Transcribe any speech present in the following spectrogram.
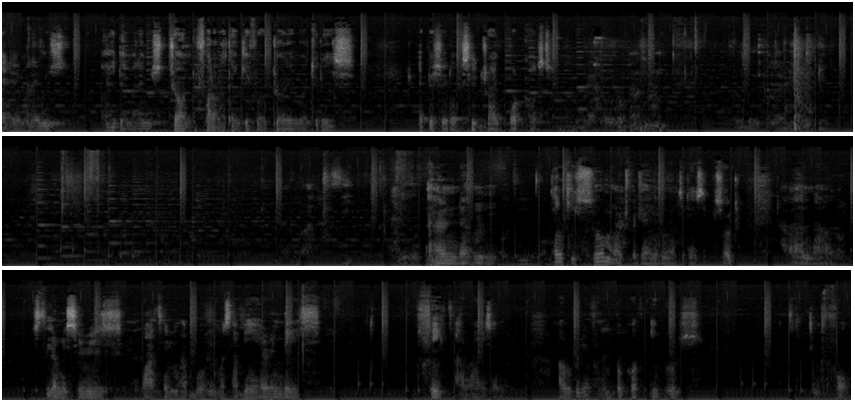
Hi there, my name is Hi there, my name is John Falala. Thank you for joining me on today's episode of Seed Drive Podcast. And um, thank you so much for joining me on today's episode. And uh, still on the series, What in my boy, must have been hearing this faith arising. I'm reading from the book of Hebrews, chapter 4,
